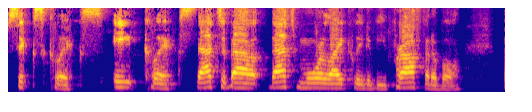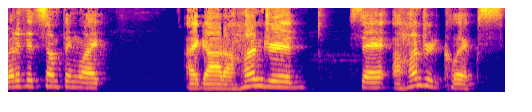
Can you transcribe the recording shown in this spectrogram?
six clicks, eight clicks, that's about that's more likely to be profitable. But if it's something like I got a hundred say a hundred clicks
